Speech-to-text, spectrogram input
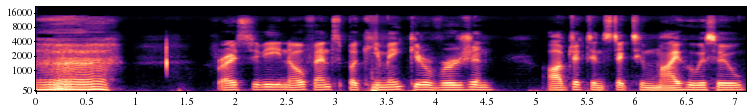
Fries TV, no offense, but can you make your version object and stick to my who is who?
